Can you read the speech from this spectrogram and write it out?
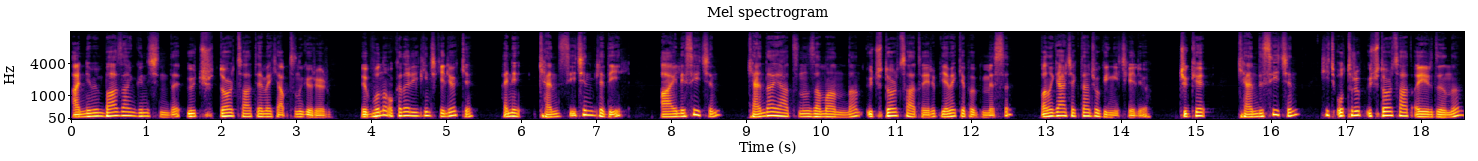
annemin bazen gün içinde 3-4 saat yemek yaptığını görüyorum. Ve buna o kadar ilginç geliyor ki hani kendisi için bile değil, ailesi için kendi hayatının zamanından 3-4 saat ayırıp yemek yapabilmesi bana gerçekten çok ilginç geliyor. Çünkü kendisi için hiç oturup 3-4 saat ayırdığını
